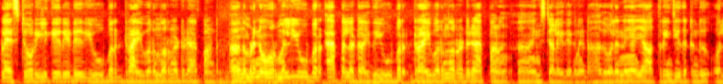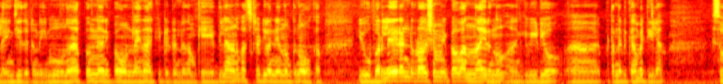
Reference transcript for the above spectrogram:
പ്ലേ സ്റ്റോറിൽ കയറിയിട്ട് യൂബർ ഡ്രൈവർ എന്ന് പറഞ്ഞിട്ടൊരു ആപ്പാണ്. നമ്മുടെ നോർമൽ യൂബർ ആപ്പ് അല്ല കേട്ടോ ഇത് യൂബർ ഡ്രൈവർ എന്ന് പറഞ്ഞിട്ടൊരു ആപ്പാണ് ഇൻസ്റ്റാൾ ചെയ്തേക്കുന്നത് കേട്ടോ അതുപോലെ തന്നെ ഞാൻ യാത്രയും ചെയ്തിട്ടുണ്ട് ഒലയും ചെയ്തിട്ടുണ്ട്. ഈ മൂന്ന് ആപ്പും ഞാനിപ്പോൾ ഓൺലൈൻ ആക്കി ഇട്ടിട്ടുണ്ട്. നമുക്ക് ഏതിലാണ് ഫസ്റ്റ് അടി വന്നതെന്ന് നമുക്ക് നോക്കാം. യൂബറിൽ രണ്ട് പ്രാവശ്യം ഇപ്പോൾ വന്നായിരുന്നു. അതെനിക്ക് വീഡിയോ പെട്ടെന്ന് എടുക്കാൻ പറ്റിയില്ല. സോ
